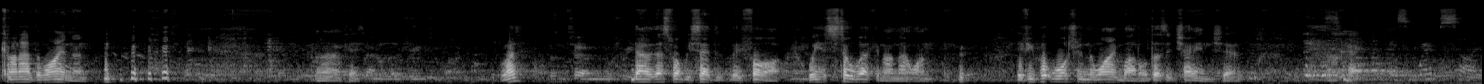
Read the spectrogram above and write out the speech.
can't have the wine then. Ah, okay. What? No, that's what we said before. We're still working on that one. if you put water in the wine bottle, does it change? Yeah. Okay. There's a website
